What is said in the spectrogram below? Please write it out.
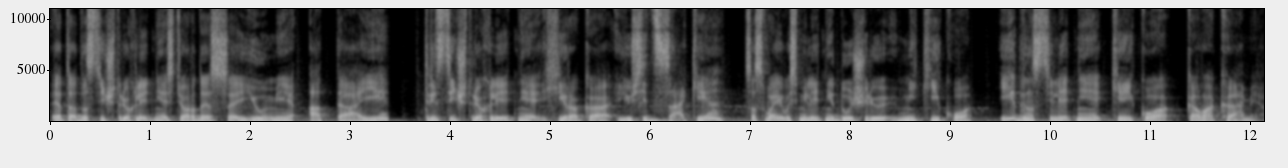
Это 24-летняя стюардесса Юми Атаи, 34-летняя Хирока Юсидзаки со своей 8-летней дочерью Микико и 12-летняя Кейко Каваками.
